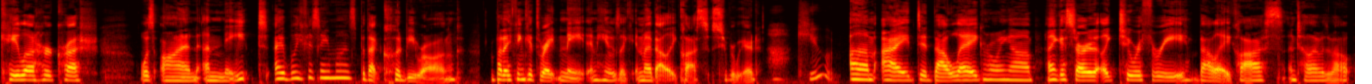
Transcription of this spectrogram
Kayla, her crush was on a Nate, I believe his name was, but that could be wrong. But I think it's right, Nate. And he was like in my ballet class. Super weird. Cute. Um, I did ballet growing up. I think I started at like two or three ballet class until I was about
